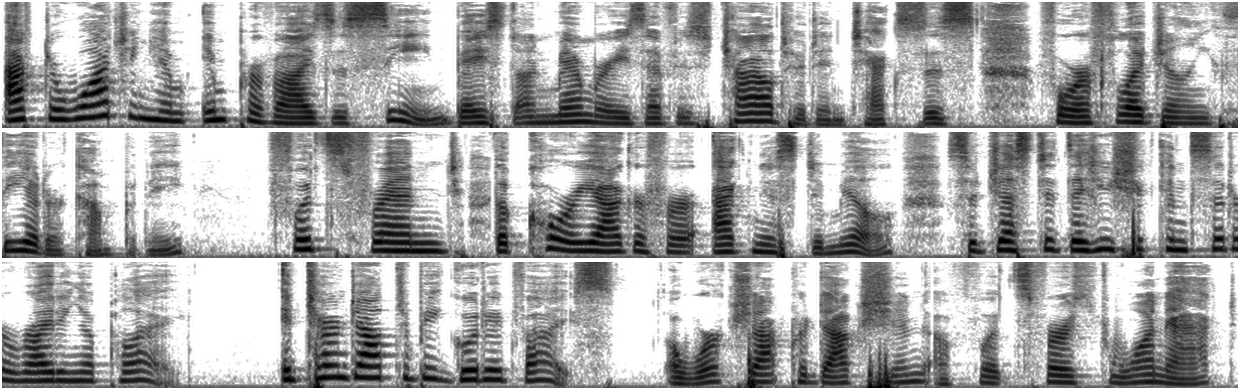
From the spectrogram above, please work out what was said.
After watching him improvise a scene based on memories of his childhood in Texas for a fledgling theater company, Foote's friend, the choreographer Agnes DeMille, suggested that he should consider writing a play. It turned out to be good advice. A workshop production of Foote's first one act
